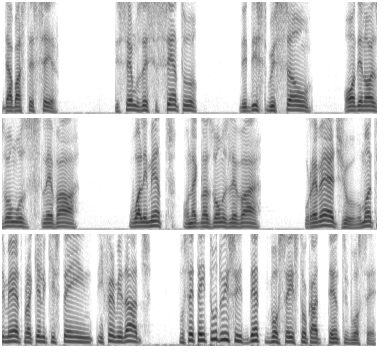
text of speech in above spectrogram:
de abastecer, de sermos esse centro de distribuição onde nós vamos levar o alimento, onde é que nós vamos levar o remédio, o mantimento para aquele que tem enfermidade. Você tem tudo isso dentro de você, estocado dentro de você,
